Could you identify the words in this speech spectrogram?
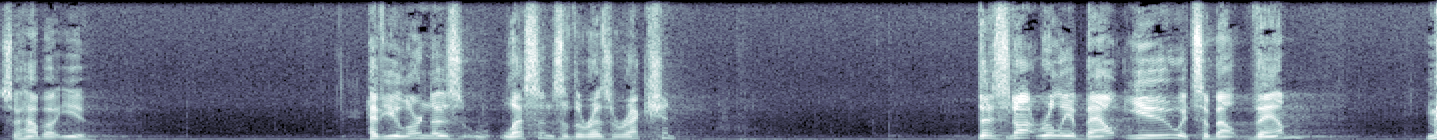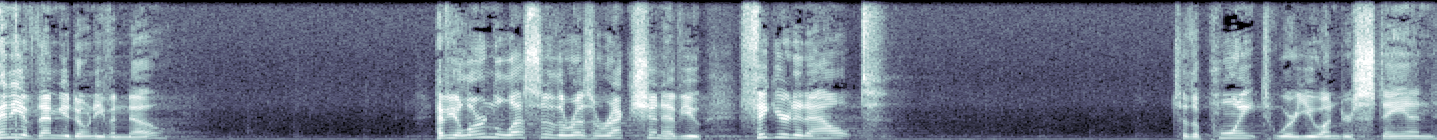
So, how about you? Have you learned those lessons of the resurrection? That it's not really about you, it's about them. Many of them you don't even know. Have you learned the lesson of the resurrection? Have you figured it out to the point where you understand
